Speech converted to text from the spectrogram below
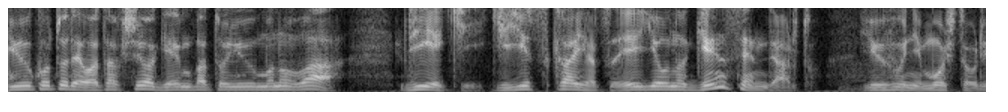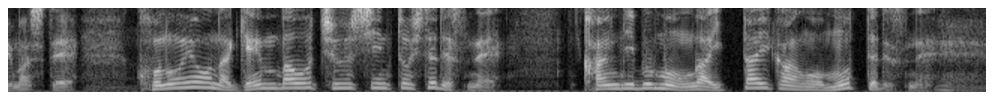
いうことで私は現場というものは利益技術開発営業の源泉であるというふうに申しておりましてこのような現場を中心としてですね管理部門が一体感を持ってですね、え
